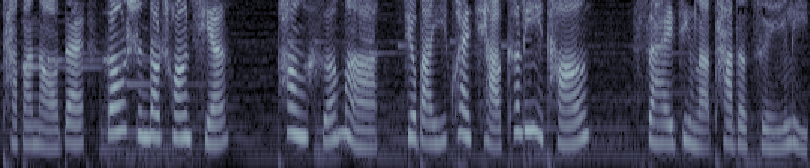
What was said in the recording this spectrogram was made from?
他把脑袋刚伸到窗前，胖河马就把一块巧克力糖塞进了他的嘴里。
